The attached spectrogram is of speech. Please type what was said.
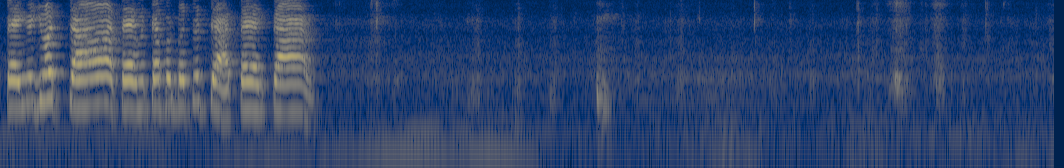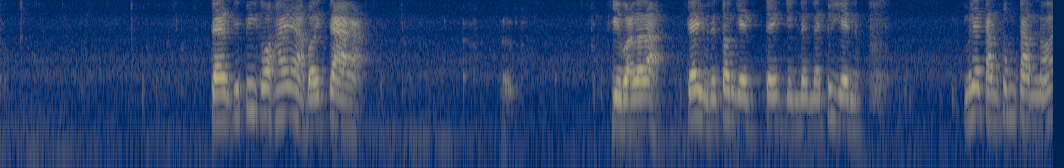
แต งเยอะๆจ้า แตงมันจะเป็นเป็นจ่าแตงจ้าแตงที่พี่เขาให้อะ บริจาคอะกี่วันแล้วล่ะแกอยู่ในตู้เย็นแกกินในตู้เย็น ไม่ได้ตำส้มตำเนาะ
